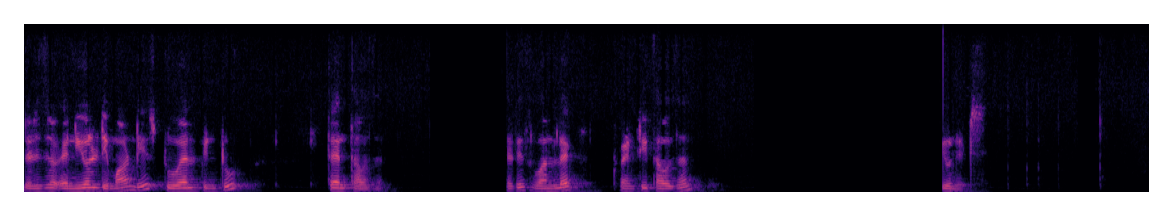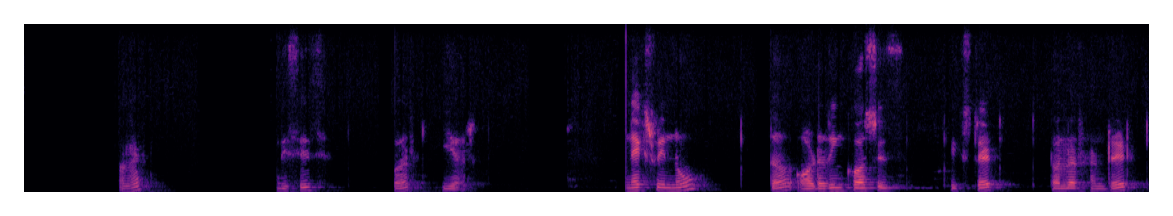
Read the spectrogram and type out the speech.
that is the annual demand is 12 into 10000 that is 1 lakh 20000 units. All right this is per year. Next we know the ordering cost is fixed at dollar 100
